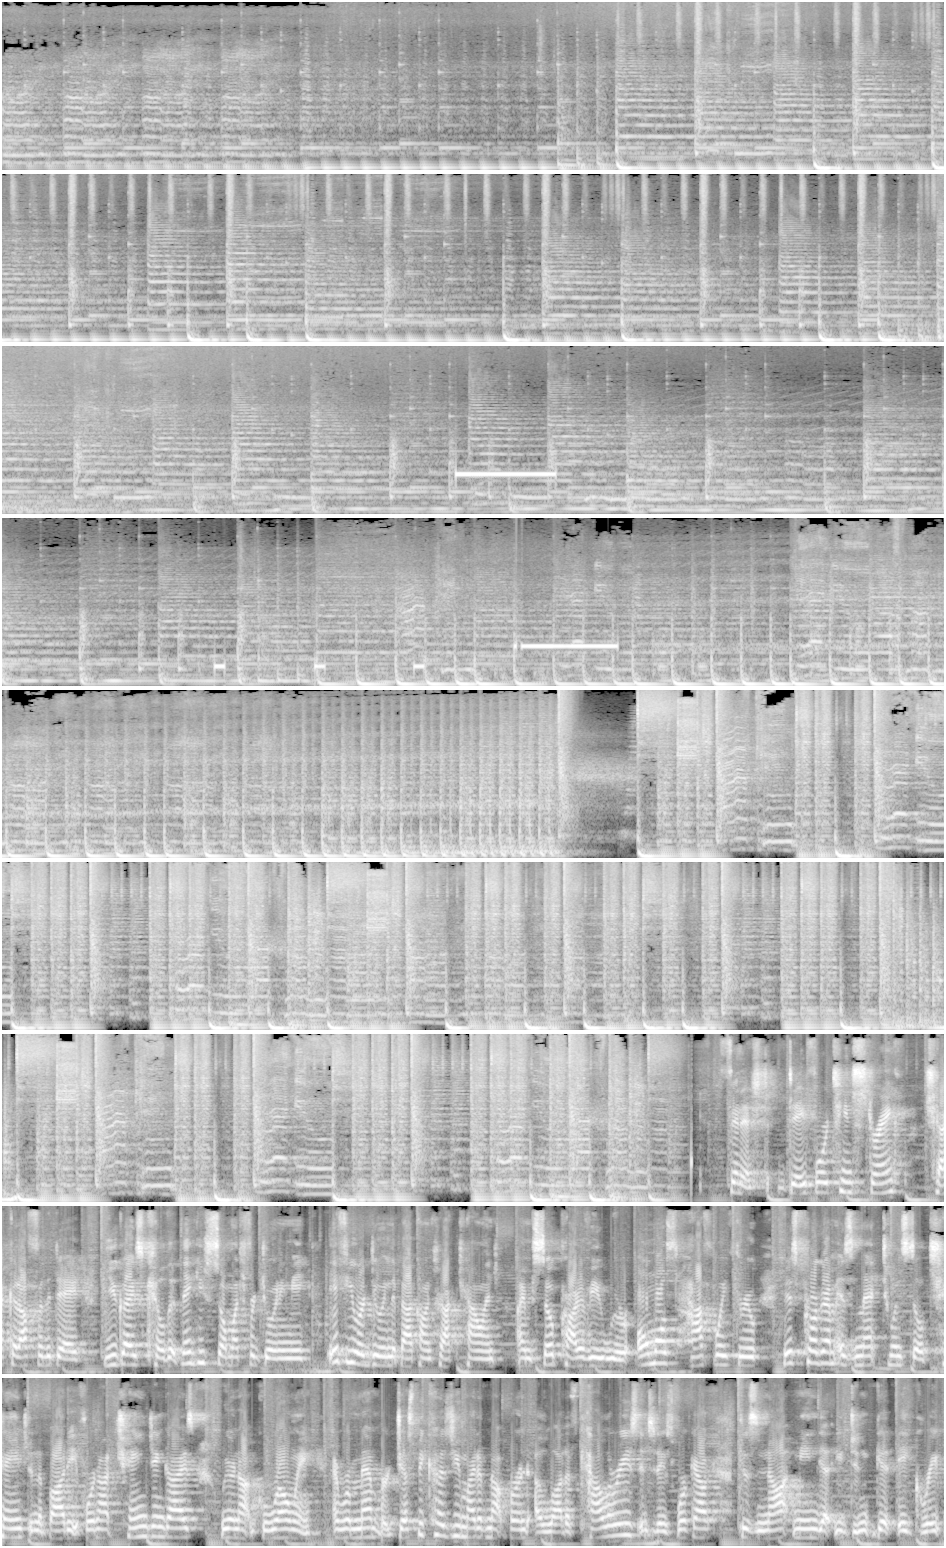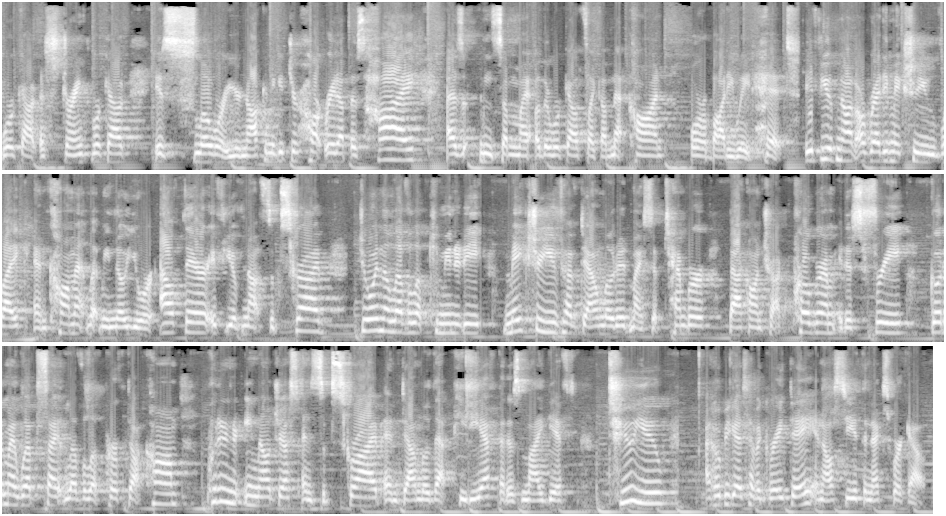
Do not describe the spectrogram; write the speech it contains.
Finished day 14 strength. Check it off for the day. You guys killed it. Thank you so much for joining me. If you are doing the Back on Track Challenge, I'm so proud of you. We were almost halfway through. This program is meant to instill change in the body. If we're not changing, guys, we are not growing. And remember, just because you might have not burned a lot of calories in today's workout does not mean that you didn't get a great workout. A strength workout is slower. You're not going to get your heart rate up as high as in some of my other workouts like a Metcon or a body weight HIIT. If you have not already, make sure you like and comment. Let me know you are out there. If you have not subscribed, join the Level Up community. Make sure you have downloaded my September Back on Track program. It is free. Go to my website, levelupperf.com, put in your email address and subscribe and download that PDF. That is my gift to you. I hope you guys have a great day and I'll see you at the next workout.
